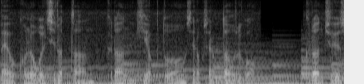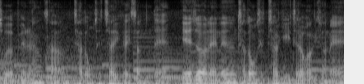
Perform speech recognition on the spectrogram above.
매우 곤혹을 치렀던 그런 기억도 새록새록 떠오르고 그런 주유소 옆에는 항상 자동 세차기가 있었는데 예전에는 자동 세차기 들어가기 전에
